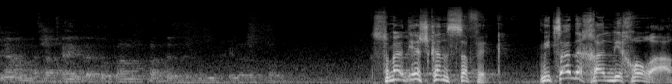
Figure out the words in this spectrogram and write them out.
למה? מצב חיים כתוב פעם אחת, אז זה מתחיל לכל. זאת אומרת, יש כאן ספק. מצד אחד, לכאורה,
